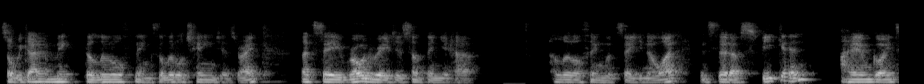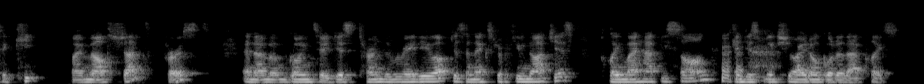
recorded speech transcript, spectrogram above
so we got to make the little things the little changes right? Let's say road rage is something you have. A little thing would say you know what? Instead of speaking i am going to keep my mouth shut first, and I'm going to just turn the radio up just an extra few notches, play my happy song, and just make sure I don't go to that place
